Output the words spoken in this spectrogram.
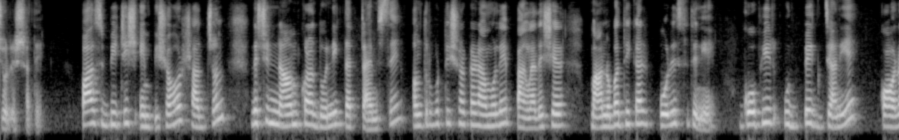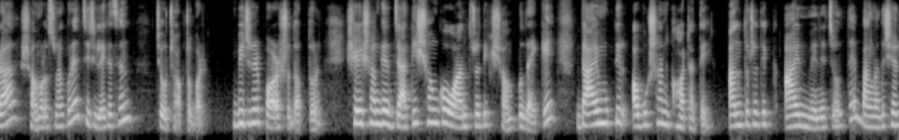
জোরের সাথে। পাঁচ ব্রিটিশ এমপি সহ সাতজন দেশের নাম করা দৈনিক দ্য টাইমসে অন্তর্বর্তী সরকার আমলে বাংলাদেশের মানবাধিকার পরিস্থিতি নিয়ে গভীর উদ্বেগ জানিয়ে কড়া সমালোচনা করে চিঠি লিখেছেন চৌঠা অক্টোবর। ব্রিটেনের পররাষ্ট্র দপ্তর সেই সঙ্গে জাতিসংঘ ও আন্তর্জাতিক সম্প্রদায়কে দায় মুক্তির অবসান ঘটাতে আন্তর্জাতিক আইন মেনে চলতে বাংলাদেশের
